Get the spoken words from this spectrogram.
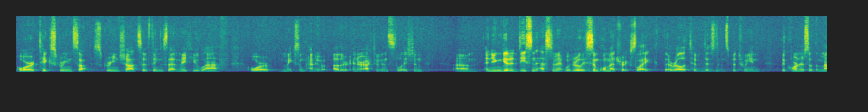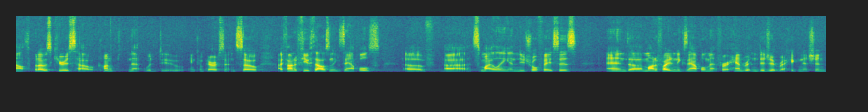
or take screenshots of things that make you laugh, or make some kind of other interactive installation. Um, and you can get a decent estimate with really simple metrics like the relative distance between the corners of the mouth. But I was curious how ConvNet would do in comparison. So I found a few thousand examples of uh, smiling and neutral faces and uh, modified an example meant for handwritten digit recognition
